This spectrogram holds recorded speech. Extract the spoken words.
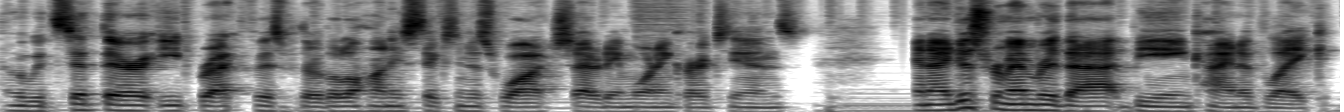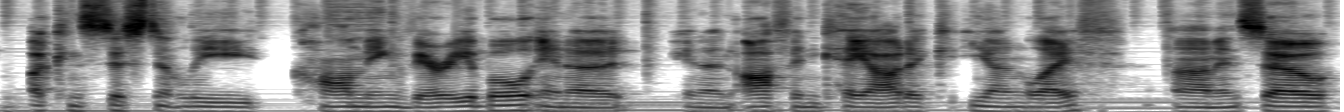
And we would sit there, eat breakfast with our little honey sticks, and just watch Saturday morning cartoons. And I just remember that being kind of like a consistently calming variable in a in an often chaotic young life. Um, and so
